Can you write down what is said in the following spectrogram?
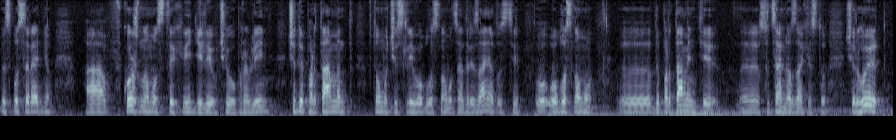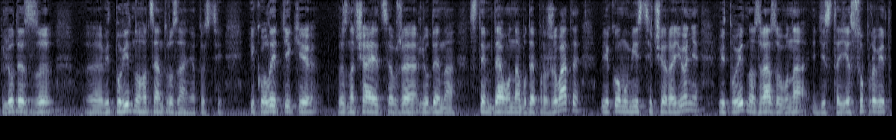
безпосередньо. А в кожному з тих відділів чи управлінь, чи департамент, в тому числі в обласному центрі зайнятості, у обласному е, департаменті е, соціального захисту, чергують люди з відповідного центру зайнятості. І коли тільки визначається вже людина з тим, де вона буде проживати, в якому місті чи районі, відповідно зразу вона дістає супровід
